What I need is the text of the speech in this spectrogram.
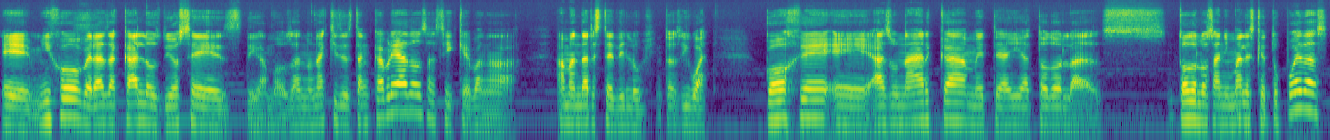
eh, mi hijo, verás acá los dioses, digamos, Anunnakis están cabreados, así que van a, a mandar este diluvio. Entonces, igual, coge, eh, haz un arca, mete ahí a todos las, todos los animales que tú puedas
